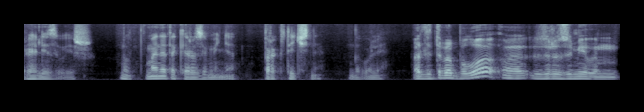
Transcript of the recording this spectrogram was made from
реалізуєш. Ну, в мене таке розуміння, практичне доволі. А для тебе було е, зрозумілим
